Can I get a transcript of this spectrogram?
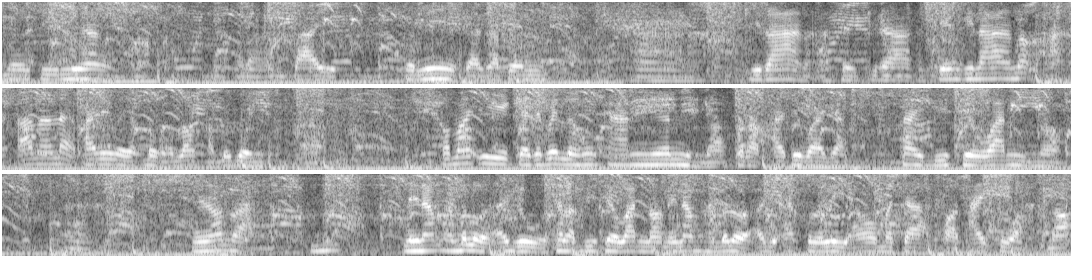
เมืองทีเมืองเนาะกระดานไปตัวนี้ก็จะเป็นกีฬานะอาเซนกีฬาเกมกีฬาเนาะตามนั้นแหละใครที่ว่าอยากเบิ่งลองขับไปเบิ่งครับต่อมาอีกก็จะเป็นเรื่องของการเงินเนาะสำหรับใครที่ว่าอยากใช้ดีเซลวันเนาะ ในนั้นว่าในน้ำฮันเบอร์โหลดอายุสำหรับดีเซลวันเนาะในน้ำฮันเบอร์โหลดอายุแอปเปิลลี่เอามาจะปลอดภัยกว่าเนาะ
